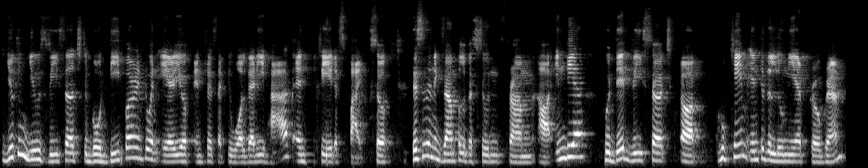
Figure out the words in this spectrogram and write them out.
you can use research to go deeper into an area of interest that you already have and create a spike. So this is an example of a student from uh, India who did research, uh, who came into the Lumiere program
